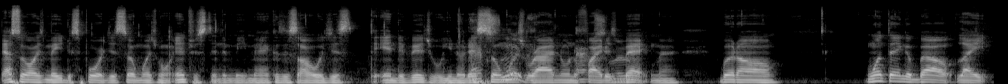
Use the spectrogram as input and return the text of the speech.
that's always made the sport just so much more interesting to me, man. Because it's always just the individual. You know, there's so much riding on the fighter's back, man. But um, one thing about like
